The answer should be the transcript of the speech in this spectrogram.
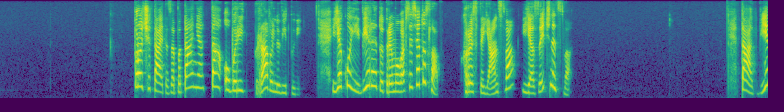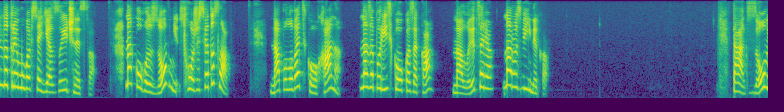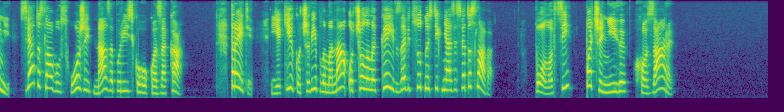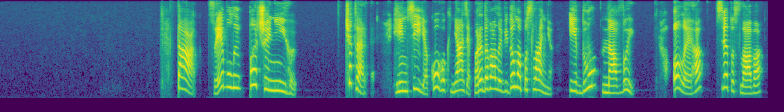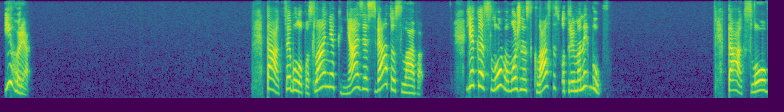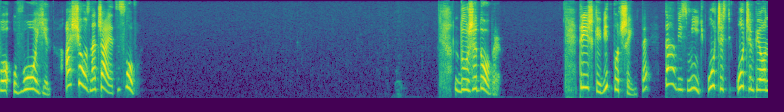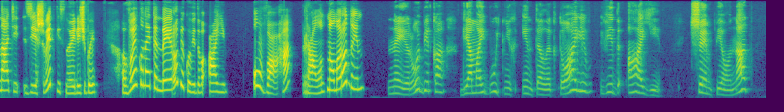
Прочитайте запитання та оберіть правильну відповідь. Якої віри дотримувався Святослав? Християнства, язичництва? Так, він дотримувався язичництва. На кого зовні схожий Святослав? На половецького хана, на запорізького козака, на лицаря, на розбійника. Так, зовні Святослав був схожий на запорізького козака. Третє. Які кочові племена очолили Київ за відсутності князя Святослава? Половці, печеніги, хозари. Так, це були печеніги. Четверте. гінці якого князя передавали відоме послання Іду на ви Олега, Святослава, Ігоря. Так, це було послання князя Святослава. Яке слово можна скласти з отриманих букв? Так, слово воїн. А що означає це слово? Дуже добре. Трішки відпочиньте та візьміть участь у чемпіонаті зі швидкісної лічби. Виконайте нейробіку від Аї. Увага! Раунд номер один. Нейробіка для майбутніх інтелектуалів від Аї. Чемпіонат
